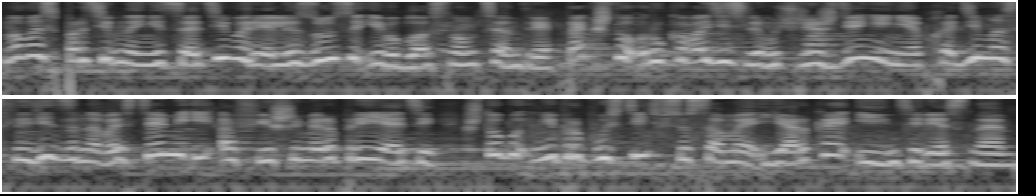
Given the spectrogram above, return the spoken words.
Новые спортивные инициативы реализуются и в областном центре. Так что руководителям учреждений необходимо следить за новостями и афишей мероприятий, чтобы не пропустить все самое яркое и интересное.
